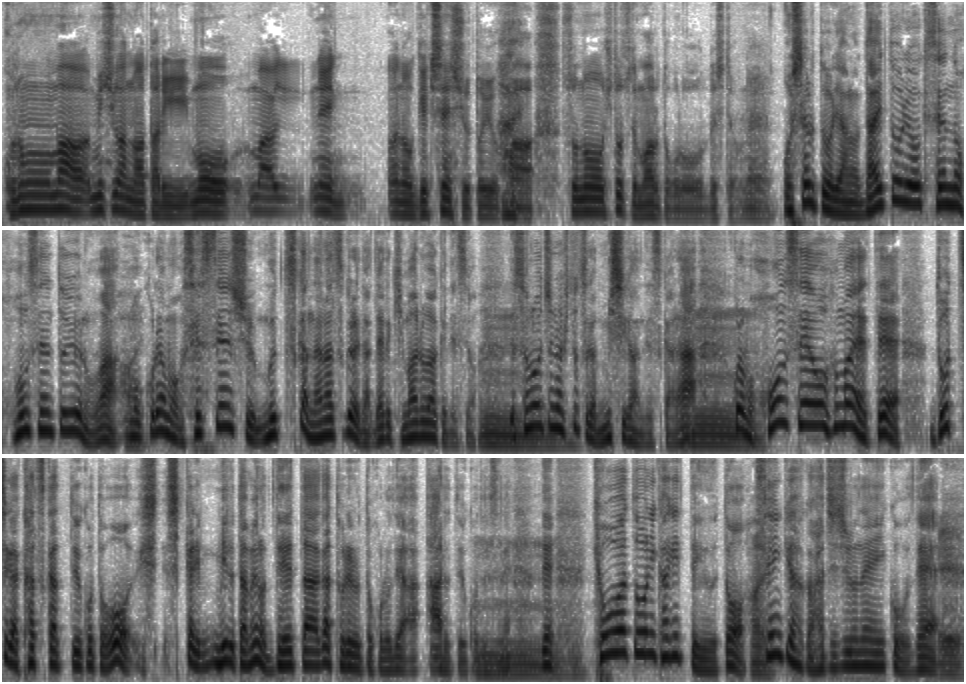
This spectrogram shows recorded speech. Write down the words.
この、まあ、ミシガンのあたりも、まあね、あの激戦州というか、はい、その一つでもあるところでしたよね。おっしゃる通りあり、大統領選の本選というのは、はい、もうこれはもう接戦州6つか7つぐらいで大体決まるわけですよ。でそのうちの一つがミシガンですから、これはもう本選を踏まえて、どっちが勝つかということをしっかり見るためのデータが取れるところであるということですね。で、共和党に限って言うと、はい、1980年以降で、え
